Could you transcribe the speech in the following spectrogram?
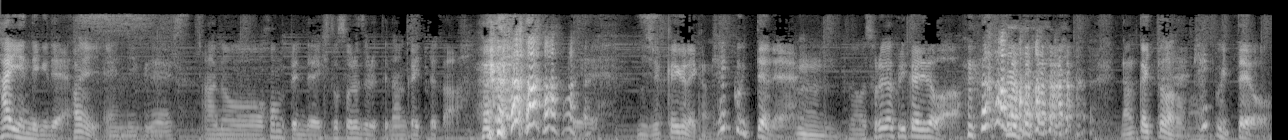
はい、エンディングです。はい、エンディングです。あのー、本編で人それぞれって何回言ったか。え20回ぐらいかなー。結構言ったよね。うん。うんそれが振り返りだわ。何回言っただろうな。結構言ったよ。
